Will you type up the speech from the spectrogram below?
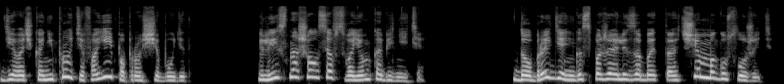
Девочка не против, а ей попроще будет». Лис нашелся в своем кабинете. «Добрый день, госпожа Элизабетта. Чем могу служить?»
